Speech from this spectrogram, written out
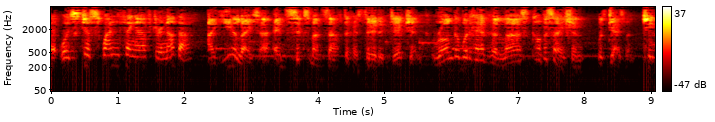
it was just one thing after another. A year later, and six months after her third injection, Rhonda would have her last conversation with Jasmine. She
